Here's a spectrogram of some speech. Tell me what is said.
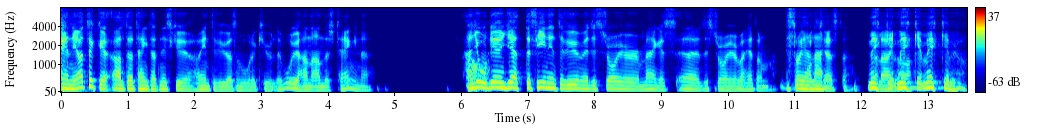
En jag tycker alltid har tänkt att ni skulle ha intervjuat som vore kul, det vore ju han Anders Tengner. Han Ja. gjorde en jättefin intervju med Destroyer Magaz, eh, Destroyer, vad heter de? Destroyer Alive. Mycket, Alive, ja. mycket, mycket bra.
